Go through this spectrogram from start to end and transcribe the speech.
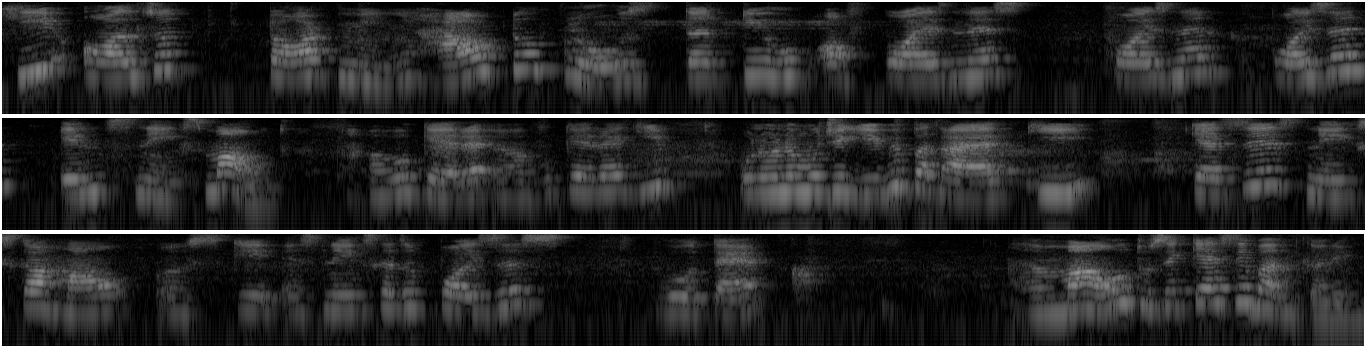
He also taught me how to close the tube of poisonous poison poison in snake's mouth. अब वो कह रहा है वो कह रहा है कि उन्होंने मुझे ये भी बताया कि कैसे स्नेक्स का माउथ स्नेक्स का जो पॉइजनस वो होता है माउथ उसे कैसे बंद करें?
